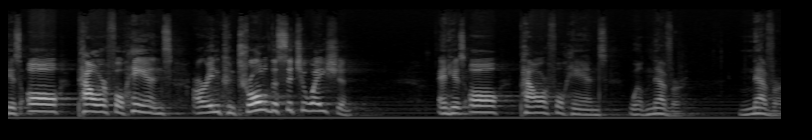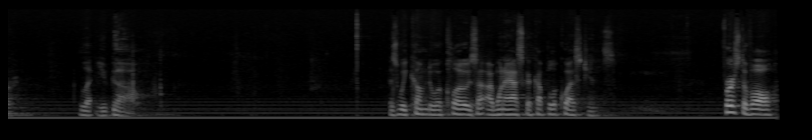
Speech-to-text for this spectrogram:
His all powerful hands are in control of the situation, and His all powerful hands will never, never let you go. As we come to a close, I want to ask a couple of questions. First of all,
